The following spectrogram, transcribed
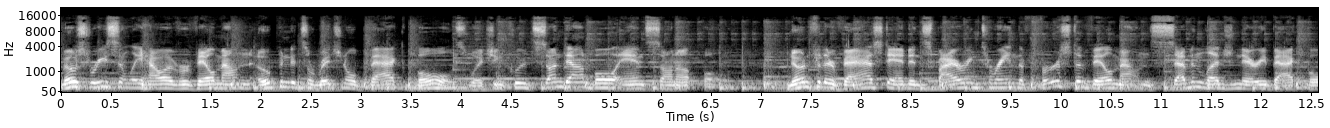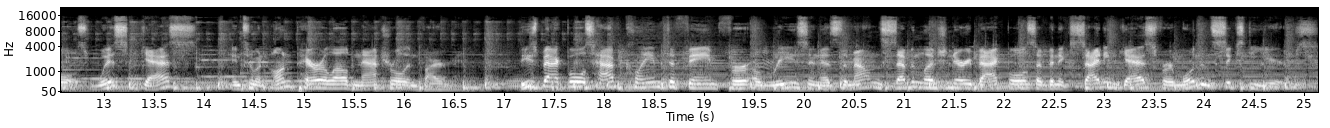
Most recently, however, Vail Mountain opened its original back bowls, which include Sundown Bowl and Sunup Bowl. Known for their vast and inspiring terrain, the first of Vail Mountain's seven legendary back bowls whisk guests into an unparalleled natural environment. These back bowls have claimed to fame for a reason, as the mountain's seven legendary back bowls have been exciting guests for more than 60 years.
